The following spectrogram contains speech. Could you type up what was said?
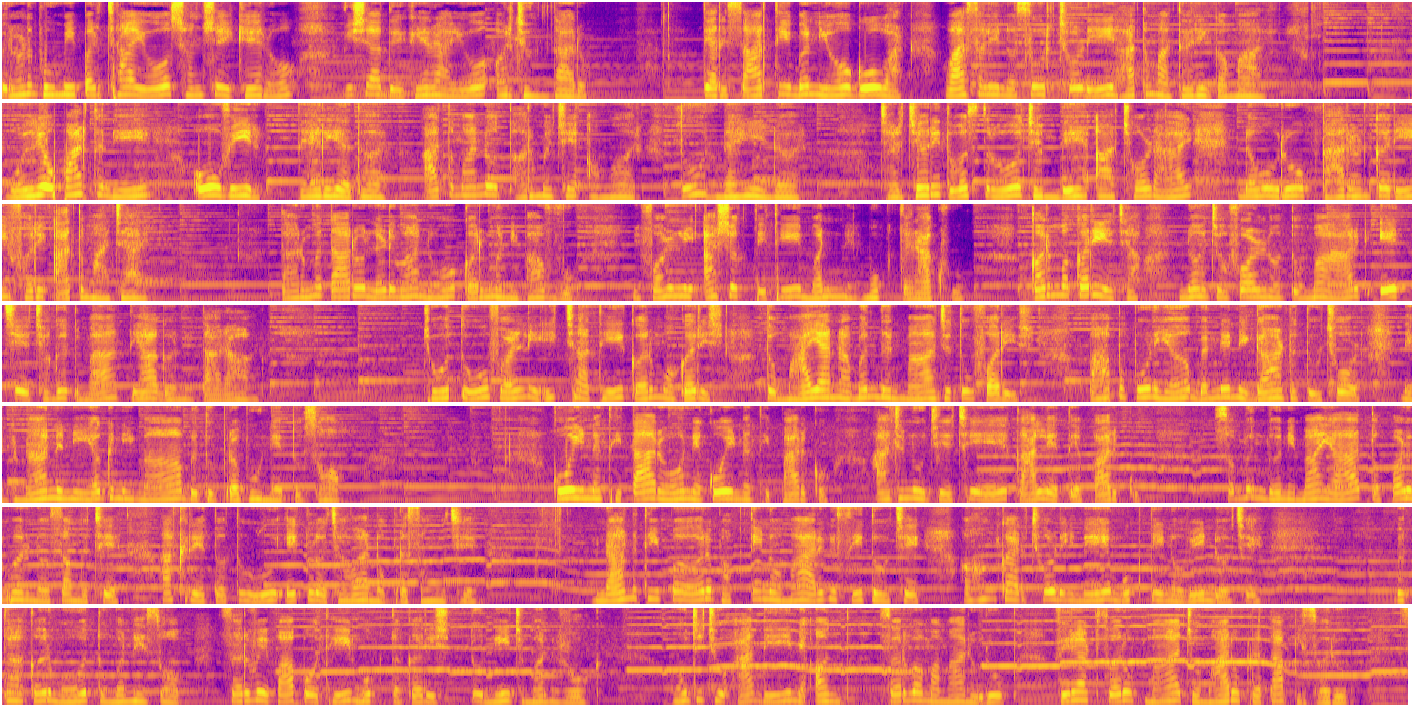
રણભૂમિ પર છાયો સંશય ઘેરો વિષાદે ઘેરાયો અર્જુન તારો ત્યારે સારથી બન્યો ગોવાળ, વાસળીનો સૂર છોડી હાથમાં ધરી કમાલ બોલ્યો પાર્થને, ઓ વીર, ધૈર્ય ધર, આત્માનો ધર્મ છે અમર, તું નહીં ડર. જર્જરિત વસ્ત્રો જેમ દેહ આ છોડાય, નવું રૂપ ધારણ કરી ફરી આત્મા જાય. ધર્મ તારો લડવાનો કર્મ નિભાવવું. ને ફળની આસક્તિથી મનને મુક્ત રાખવું. કર્મ કરીએ જા, ન જો ફળનો તો માર્ગ, એ જ છે જગતમાં ત્યાગ અને તારાગ. જો તું ફળની ઈચ્છાથી કર્મો કરીશ, તો માયાના બંધનમાં જ તું ફરીશ. પાપ પુણ્ય બંનેની ગાંઠ તું છોડ, ને જ્ઞાનની અગ્નિમાં બધું પ્રભુને તું સોંપ. કોઈ નથી તારો ને કોઈ નથી પારકો. આજનું જે છે કાલે તે પારકું. સંબંધોની માયા તો પળભરનો સંગ છે. આખરે તો તું એકલો જવાનો પ્રસંગ છે. જ્ઞાનથી પર ભક્તિનો માર્ગ સીધો છે. અહંકાર છોડીને મુક્તિનો વિંડો છે. બધા કર્મો તું મને સોંપ. સર્વે પાપોથી મુક્ત કરીશ. તું નિજ મન રોક. હું જ છું આદિ ને અંત, સર્વમાં મારું રૂપ. વિરાટ સ્વરૂપમાં જો મારું પ્રતાપી સ્વરૂપ.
